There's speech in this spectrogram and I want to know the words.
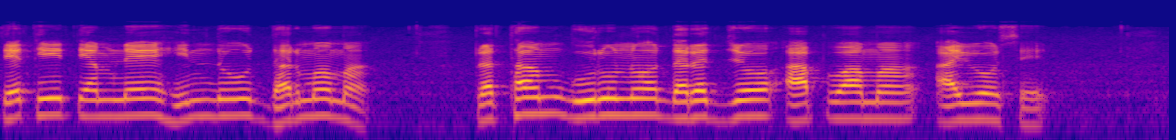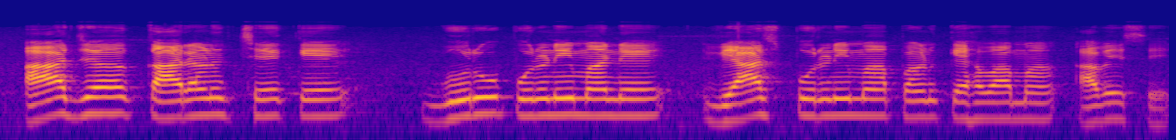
તેથી તેમને હિન્દુ ધર્મમાં પ્રથમ ગુરુનો દરજ્જો આપવામાં આવ્યો છે. આ જ કારણ છે કે ગુરુ પૂર્ણિમાને વ્યાસ પૂર્ણિમા પણ કહેવામાં આવે છે.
